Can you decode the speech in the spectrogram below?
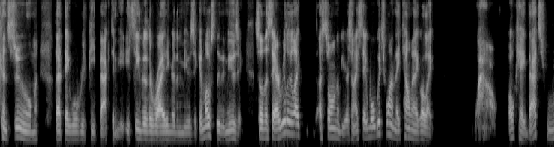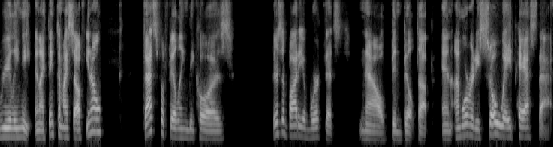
consume that they will repeat back to me. It's either the writing or the music, and mostly the music. So they'll say, "I really like a song of yours," and I say, "Well, which one?" They tell me, I go like, "Wow, okay, that's really neat." And I think to myself, you know, that's fulfilling because there's a body of work that's now been built up and i'm already so way past that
